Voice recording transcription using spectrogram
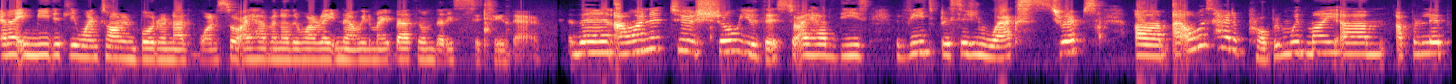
and I immediately went on and bought another one. So I have another one right now in my bathroom that is sitting there. Then I wanted to show you this. So I have these Veet Precision Wax strips. Um, I always had a problem with my um, upper lip.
